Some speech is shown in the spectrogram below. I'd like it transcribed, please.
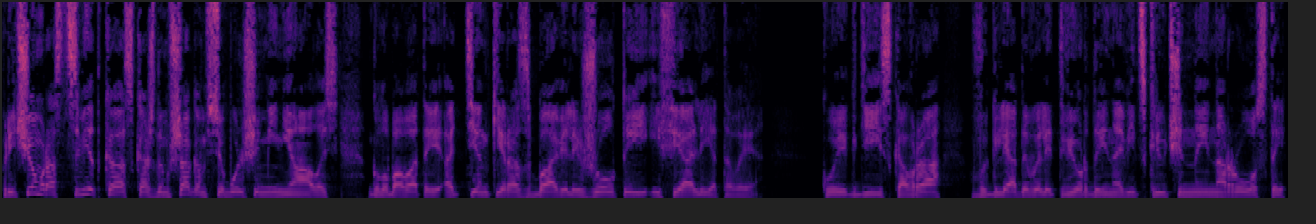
Причем расцветка с каждым шагом все больше менялась, голубоватые оттенки разбавили желтые и фиолетовые. Кое-где из ковра выглядывали твердые на вид скрюченные наросты,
